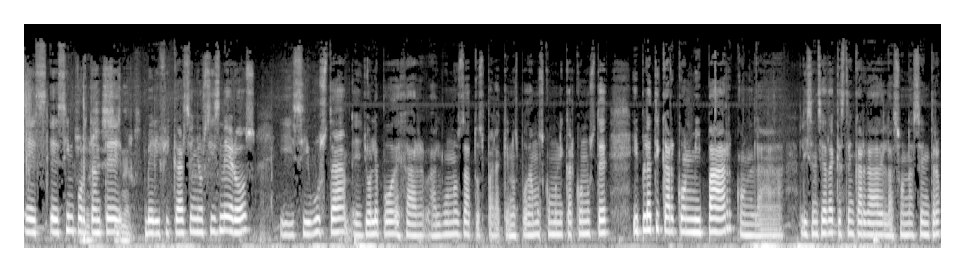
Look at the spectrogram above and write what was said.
Es, es importante verificar, señor Cisneros, y si gusta, eh, yo le puedo dejar algunos datos para que nos podamos comunicar con usted y platicar con mi par, con la licenciada que está encargada de la zona centro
